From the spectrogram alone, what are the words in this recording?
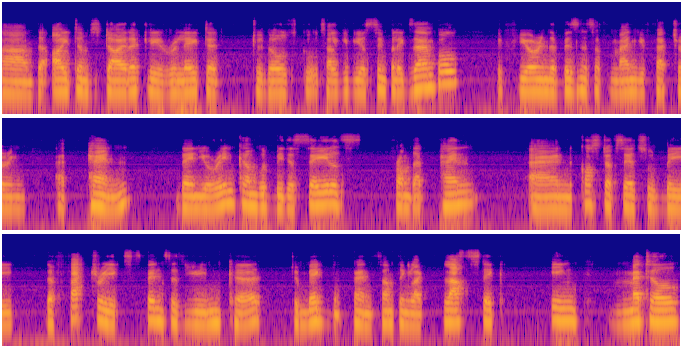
uh, the items directly related to those goods. I'll give you a simple example. If you're in the business of manufacturing a pen, then your income would be the sales from that pen and cost of sales would be the factory expenses you incurred to make the pen something like plastic ink metal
